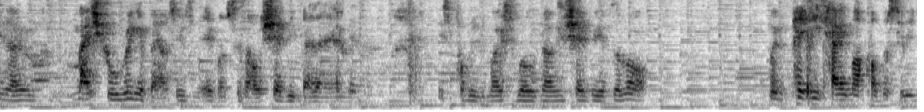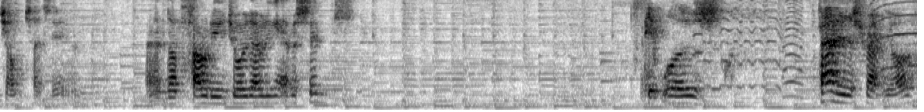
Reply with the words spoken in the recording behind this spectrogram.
you know, magical ring about it, isn't it? Everyone says, oh, Chevy Bel Air. It's probably the most well-known Chevy of the lot. When Peggy came up, obviously we jumped at it and, and I've thoroughly enjoyed owning it ever since. It was found in a scrapyard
